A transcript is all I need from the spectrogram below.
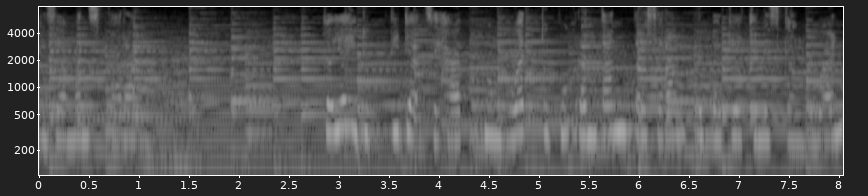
di zaman sekarang. Gaya hidup tidak sehat membuat tubuh rentan terserang berbagai jenis gangguan,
